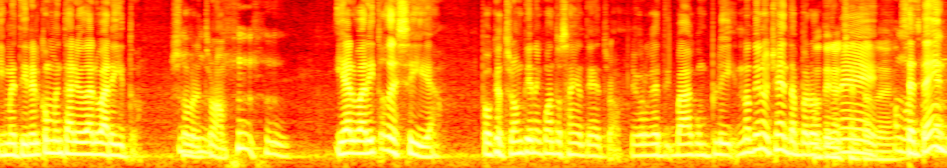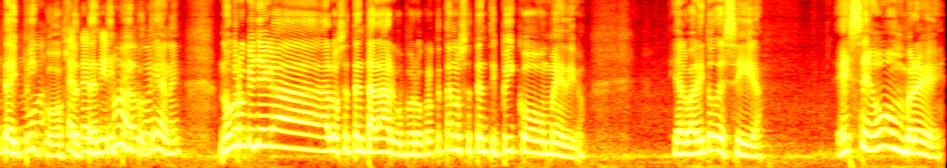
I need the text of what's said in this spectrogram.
y me tiré el comentario de Alvarito sobre Trump. Y Alvarito decía porque Trump tiene cuántos años tiene Trump. Yo creo que va a cumplir, no tiene 80, pero tiene, 70 y pico, 70 y pico tiene. No creo que llega a los 70 largos, pero creo que está en los 70 y pico medio. Y Alvarito decía, ese hombre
